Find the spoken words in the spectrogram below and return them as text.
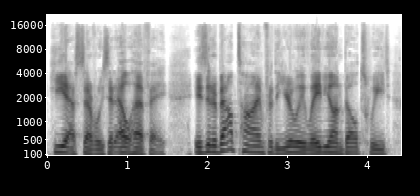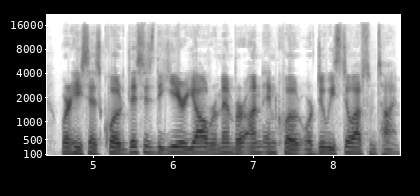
he asked several. He said, El Jefe, is it about time for the yearly Le'Veon Bell tweet where he says, quote, this is the year y'all remember, end quote, or do we still have some time?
